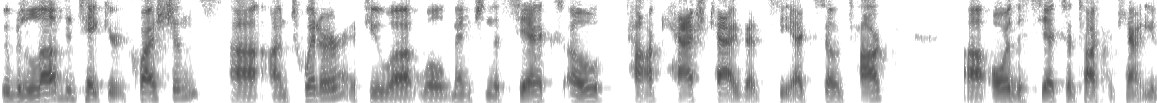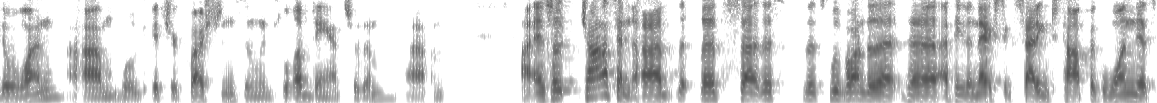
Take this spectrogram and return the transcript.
we would love to take your questions uh, on Twitter. If you will mention the CXO Talk hashtag, that's CXO Talk, or the CXO Talk account, either one, um, we'll get your questions and we'd love to answer them. Um, uh, and so, Jonathan, uh, let's uh, let's let's move on to the, the, I think the next exciting topic, one that's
